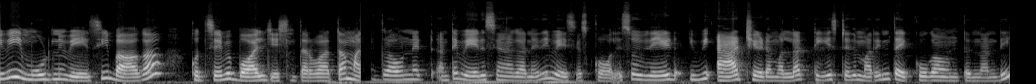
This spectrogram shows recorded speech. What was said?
ఇవి మూడుని వేసి బాగా కొద్దిసేపు బాయిల్ చేసిన తర్వాత గ్రౌండ్ నెట్ అంటే వేరుశనగ అనేది వేసేసుకోవాలి. సో ఇవి ఇవి యాడ్ చేయడం వల్ల టేస్ట్ అది మరింత ఎక్కువగా ఉంటుందండి.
